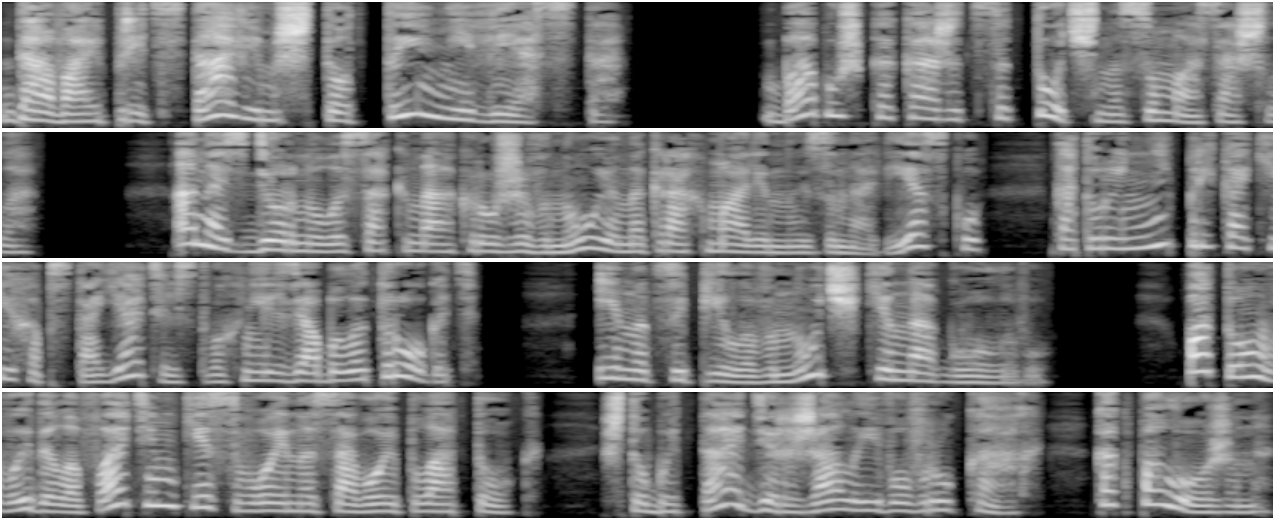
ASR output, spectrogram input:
«Давай представим, что ты невеста». Бабушка, кажется, точно с ума сошла. Она сдернула с окна кружевную накрахмаленную занавеску, которую ни при каких обстоятельствах нельзя было трогать, и нацепила внучке на голову. Потом выдала Фатимке свой носовой платок, чтобы та держала его в руках, как положено,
